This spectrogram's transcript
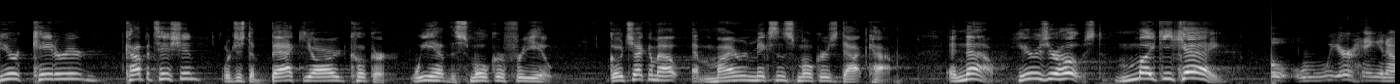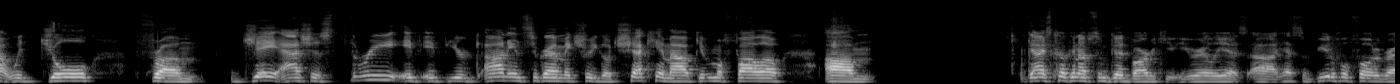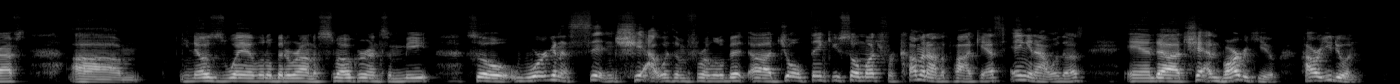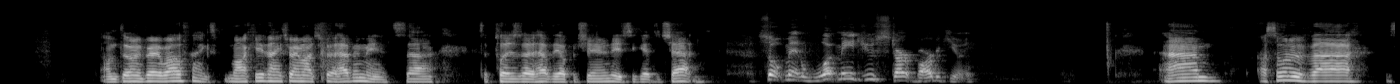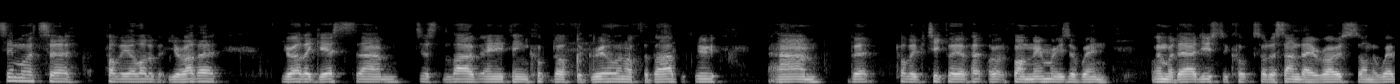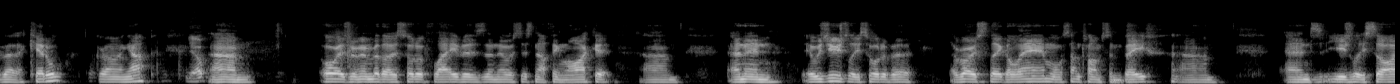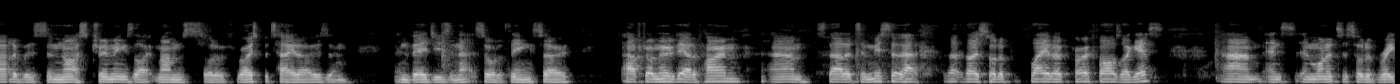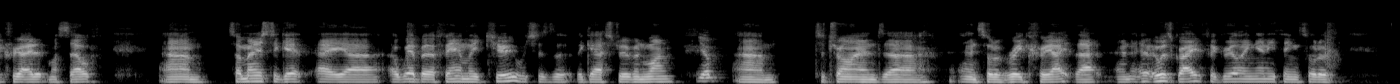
If you're a caterer, competition, or just a backyard cooker, we have the smoker for you. Go check them out at myronmixonsmokers.com. And now, here is your host, Mikey K. We're hanging out with Joel from J Ashes 3. If, if you're on Instagram, make sure you go check him out, give him a follow. Um, guy's cooking up some good barbecue. He really is. Uh, he has some beautiful photographs. Um, he knows his way a little bit around a smoker and some meat. So we're gonna sit and chat with him for a little bit. Uh, Joel, thank you so much for coming on the podcast, hanging out with us, and uh, chatting barbecue. How are you doing? I'm doing very well, thanks, Mikey. Thanks very much for having me. It's uh, it's a pleasure to have the opportunity to get to chat. So, man, what made you start barbecuing? Um, I sort of uh, similar to probably a lot of your other your other guests. Um, just love anything cooked off the grill and off the barbecue. Um, but probably particularly, I've, had, I've got fond memories of when when my dad used to cook sort of Sunday roasts on the Weber kettle growing up. Yep. Um, always remember those sort of flavors, and there was just nothing like it. Um, and then it was usually sort of a, a roast leg of lamb or sometimes some beef. Um, and usually sided with some nice trimmings like mum's sort of roast potatoes and, and veggies and that sort of thing. So after I moved out of home, um, started to miss that, that, those sort of flavour profiles, I guess, um, and, and wanted to sort of recreate it myself. Um, so I managed to get a, uh, a Weber Family Q, which is the, the gas-driven one. Yep. Um, to try and uh, and sort of recreate that, and it, it was great for grilling anything sort of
